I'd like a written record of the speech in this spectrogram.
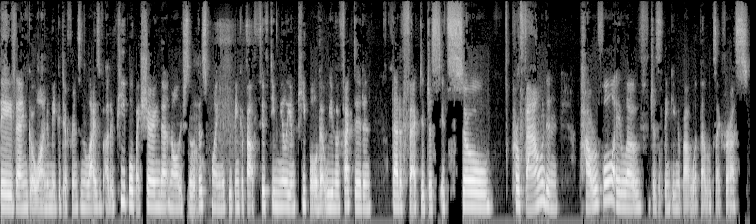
they then go on to make a difference in the lives of other people by sharing that knowledge. So at this point, if we think about 50 million people that we've affected and that effect, it just, it's so profound and powerful. I love just thinking about what that looks like for us.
